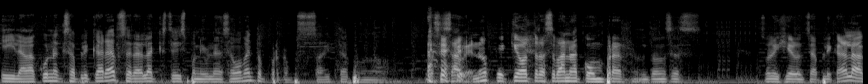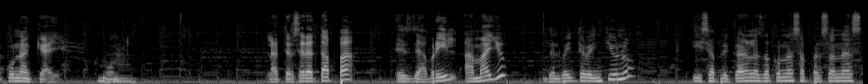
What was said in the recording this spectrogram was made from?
Y la vacuna que se aplicará pues, será la que esté disponible en ese momento, porque pues ahorita pues, no, no se sabe, ¿no? ¿Qué, qué otras van a comprar? Entonces, solo dijeron, se aplicará la vacuna que haya. Punto. La tercera etapa es de abril a mayo del 2021 y se aplicarán las vacunas a personas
